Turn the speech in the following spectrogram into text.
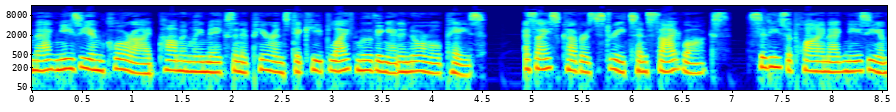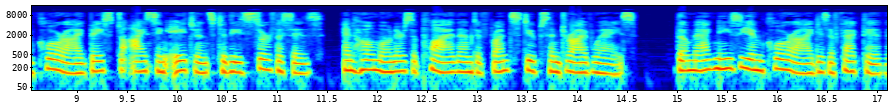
magnesium chloride commonly makes an appearance to keep life moving at a normal pace. As ice covers streets and sidewalks, cities apply magnesium chloride based de-icing agents to these surfaces, and homeowners apply them to front stoops and driveways. Though magnesium chloride is effective,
